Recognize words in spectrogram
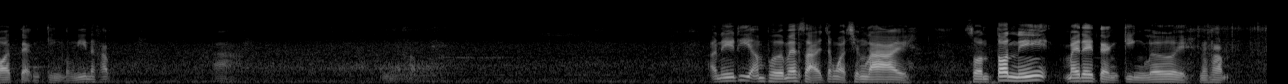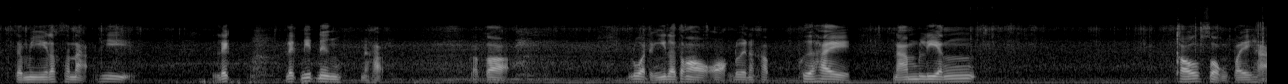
รอยแต่งกิ่งตรงนี้นะครับอ่านี่นะครับ อันนี้ที่อำเภอแม่สายจังหวัดเชียงราย ส่วนต้นนี้ไม่ได้แต่งกิ่งเลยนะครับ จะมีลักษณะที่เล็กเล็กนิดนึงนะครับ แล้วก็ลวดอย่างนี้เราต้องเอาออกด้วยนะครับ เพื่อให้น้ำเลี้ยงเขาส่งไปหา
